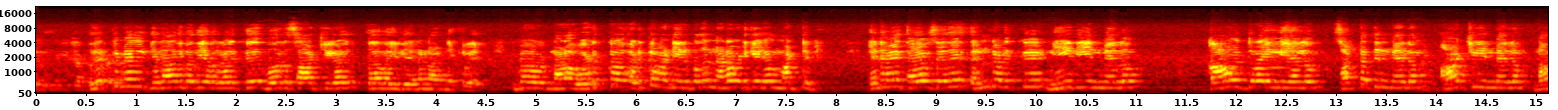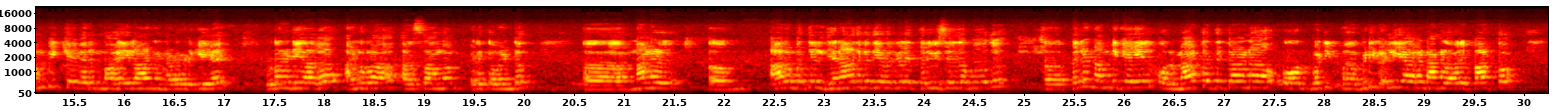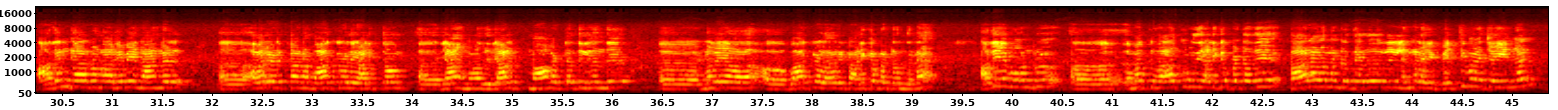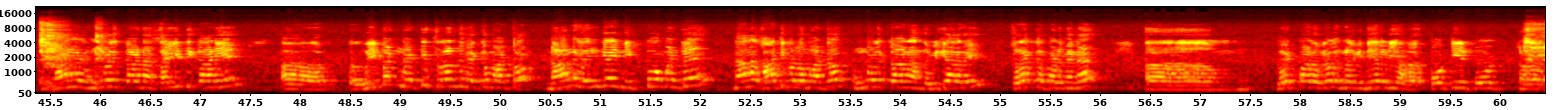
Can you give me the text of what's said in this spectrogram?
இதற்கு மேல் ஜனாதிபதி அவர்களுக்கு வேறு சாட்சிகள் தேவையில்லை என நான் நினைக்கிறேன். இப்போ நான் எடுக்க எடுக்க வேண்டியிருப்பது நடவடிக்கைகள் மட்டுமே. எனவே தயவு செய்து எங்களுக்கு நீதியின் மேலும் காவல்துறையின் மேலும் சட்டத்தின் மேலும் ஆட்சியின் மேலும் நம்பிக்கை வரும் வகையிலான நடவடிக்கையை உடனடியாக அனுரா அரசாங்கம் எடுக்க வேண்டும். நாங்கள் ஆரம்பத்தில் ஜனாதிபதி அவர்களை தெரிவு செய்த போது பெரும் நம்பிக்கையில் ஒரு மாற்றத்துக்கான ஒரு வெடி விடிவெள்ளியாக நாங்கள் அவரை பார்த்தோம். அதன் காரணமாகவே நாங்கள் அவர்களுக்கான வாக்குகளை அளித்தோம். நமது யாழ் மாவட்டத்திலிருந்து நிறைய வாக்குகள் அவருக்கு அளிக்கப்பட்டிருந்தன. அதே போன்று நமக்கு எமக்கு வாக்குறுதி அளிக்கப்பட்டது. பாராளுமன்ற தேர்தலில் எங்களை வெற்றி பெற செய்யுங்கள். நாங்கள் உங்களுக்கான கையெட்டி காணியை ரிபன் வெட்டி திறந்து வைக்க மாட்டோம். நாங்கள் எங்கே நிற்போம் என்று நாங்கள் காட்டிக்கொள்ள மாட்டோம். உங்களுக்கான அந்த விகாரை திறக்கப்படும் என வேட்பாளர்கள் எங்களுக்கு நேரடியாக போட்டியில் போட்-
